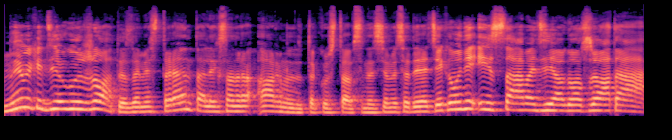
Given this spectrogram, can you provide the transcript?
Ну і Діого Жоти замість Трента Олександра Арнольда також стався на 79-й хвилині. І саме Діого Жота!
